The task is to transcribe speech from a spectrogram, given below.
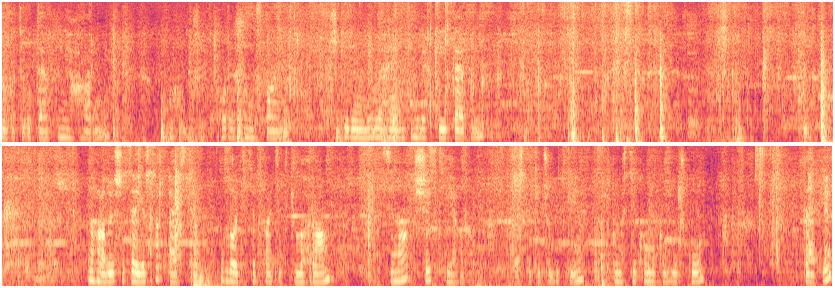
Чоботи утеплені, гарні. В хорошому стані. Шкіряні, легенькі, м'які, теплі. Нагадую, що це є сорт екстра. В лоті 20 кг. Ціна 6 євро. Теж такі чобітки в такому стійкому каблучку. Теплі.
